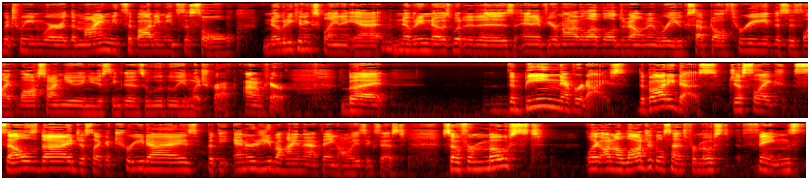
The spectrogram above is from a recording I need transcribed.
between where the mind meets the body meets the soul. Nobody can explain it yet. Mhm. Nobody knows what it is. And if you're not at a level of development where you accept all three, this is like lost on you and you just think that it's woohoo and witchcraft. I don't care. But the being never dies. The body does. Just like cells die, just like a tree dies, but the energy behind that thing always exists. So for most like on a logical sense for most things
